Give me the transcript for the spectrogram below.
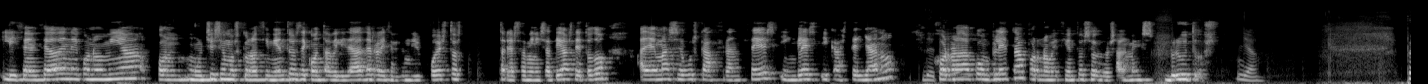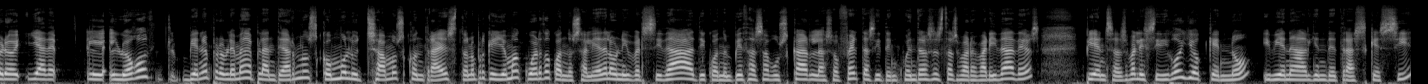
licenciado en economía con muchísimos conocimientos de contabilidad, de realización de impuestos, tareas administrativas, de todo. Además, se busca francés, inglés y castellano, De jornada completa por 900 euros al mes. Brutos. Ya. Pero l- luego viene el problema de plantearnos cómo luchamos contra esto, ¿no? Porque yo me acuerdo cuando salía de la universidad y cuando empiezas a buscar las ofertas y te encuentras estas barbaridades, piensas, vale, si digo yo que no y viene alguien detrás que sí,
